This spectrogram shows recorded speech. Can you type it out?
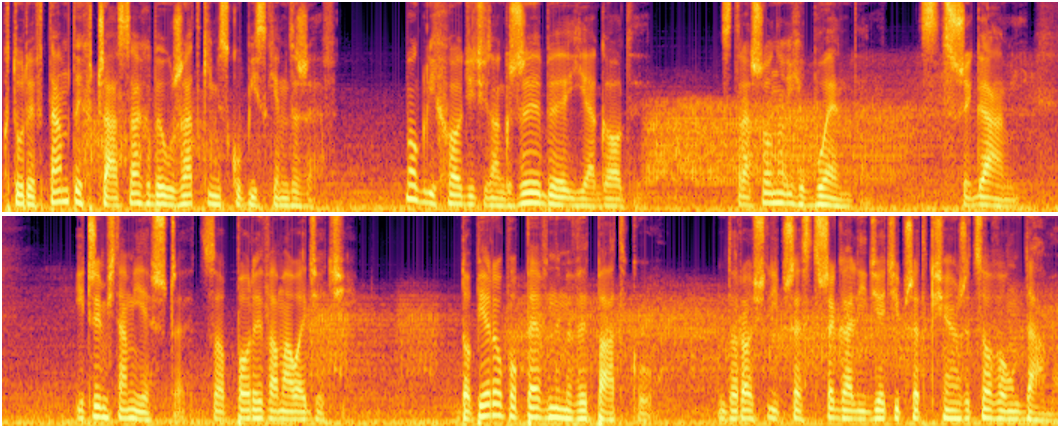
który w tamtych czasach był rzadkim skupiskiem drzew. Mogli chodzić na grzyby i jagody. Straszono ich błędem, strzygami i czymś tam jeszcze, co porywa małe dzieci. Dopiero po pewnym wypadku dorośli przestrzegali dzieci przed księżycową damą.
